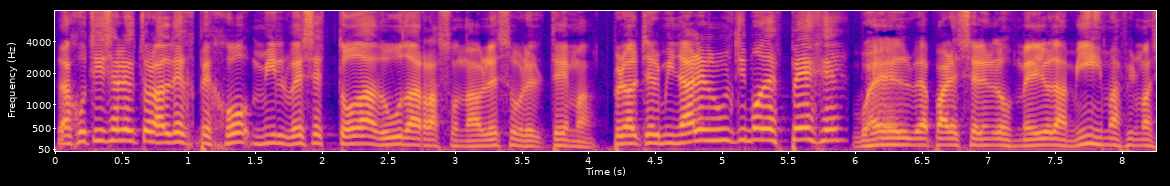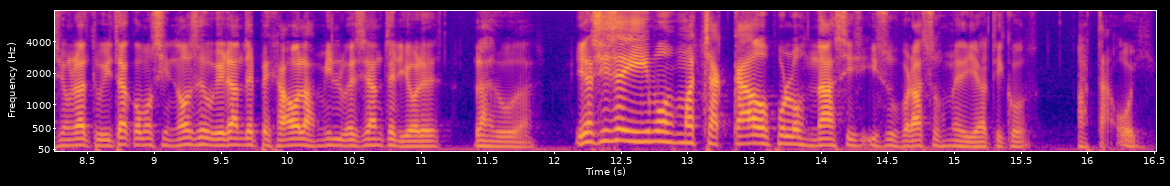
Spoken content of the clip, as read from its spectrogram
La justicia electoral despejó mil veces toda duda razonable sobre el tema, pero al terminar el último despeje, vuelve a aparecer en los medios la misma afirmación gratuita como si no se hubieran despejado las mil veces anteriores las dudas. Y así seguimos machacados por los nazis y sus brazos mediáticos hasta hoy.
